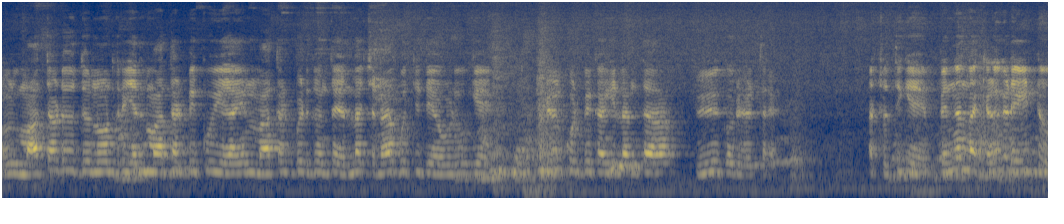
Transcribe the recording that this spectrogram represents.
ಅವಳು ಮಾತಾಡೋದು ನೋಡಿದ್ರೆ ಎಲ್ಲಿ ಮಾತಾಡಬೇಕು, ಏನು ಮಾತಾಡ್ಬಿಡ್ದು ಅಂತ ಎಲ್ಲ ಚೆನ್ನಾಗಿ ಗೊತ್ತಿದೆ ಅವಳಿಗೆ ಹೇಳ್ಕೊಡ್ಬೇಕಾಗಿಲ್ಲ ಅಂತ ವಿವೇಕ್ ಅವರು ಹೇಳ್ತಾರೆ. ಅಷ್ಟೊತ್ತಿಗೆ ಪೆನ್ನನ್ನು ಕೆಳಗಡೆ ಇಟ್ಟು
